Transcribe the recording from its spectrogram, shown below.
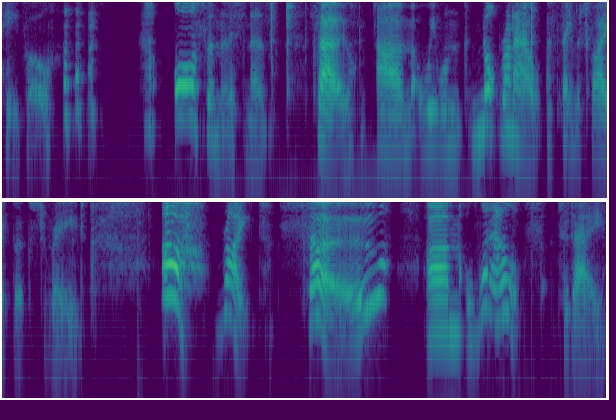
people. awesome listeners. So, um, we will not run out of famous five books to read. Ah, right. So, um, what else today?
